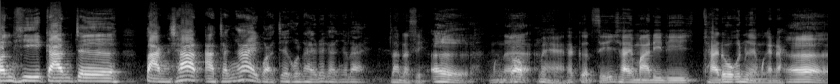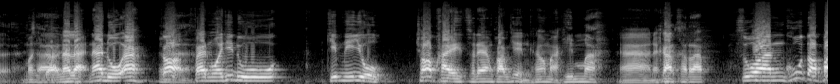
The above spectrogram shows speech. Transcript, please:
บางทีการเจอต่างชาติอาจจะง่ายกว่าเจอคนไทยด้วยกันก็ได้ นั่นน่ะสิ เออมันก็ะแหมถ้าเกิดศรีชัยมาดีๆ ชาโดก็เหนื่อยเหมือนกันนะเออมันใช่ก็นั่นแหละน่าดูอะก็เออแฟนมวยที่ดูคลิปนี้อยู่ชอบใครแสดงความคิดเห็นเข้ามาพิมพ์มาอ่านะครับครับ ส่วนคู่ต่อไป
